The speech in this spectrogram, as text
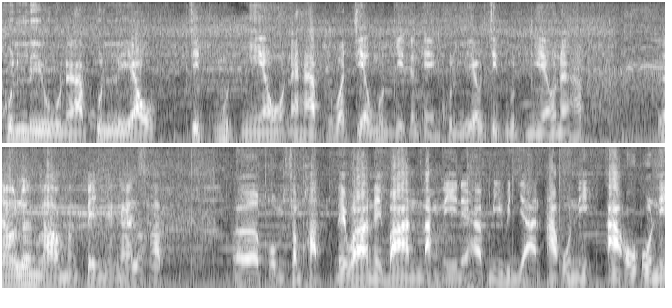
คุณลิวนะครับ คุณเลียวจิตหงุดเงี้ยวนะครับ หรือว่าเจียวหงุดหงิดนั่นเอง คุณเลียวจิตหงุดเงี้ยวนะครับ แล้วเรื่องราวมันเป็นยังไงเหรอครับ เอ่อผมสัมผัสได้ว่าในบ้านหลังนี้นะครับมีวิญญาณอาโอนิอาโอโอนิ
